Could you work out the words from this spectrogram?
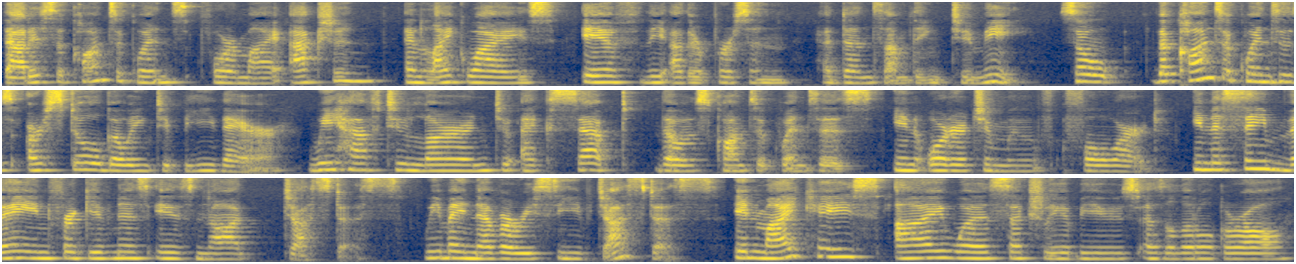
that is the consequence for my action. And likewise, if the other person had done something to me. So the consequences are still going to be there. We have to learn to accept those consequences in order to move forward. In the same vein, forgiveness is not justice. We may never receive justice. In my case, I was sexually abused as a little girl.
